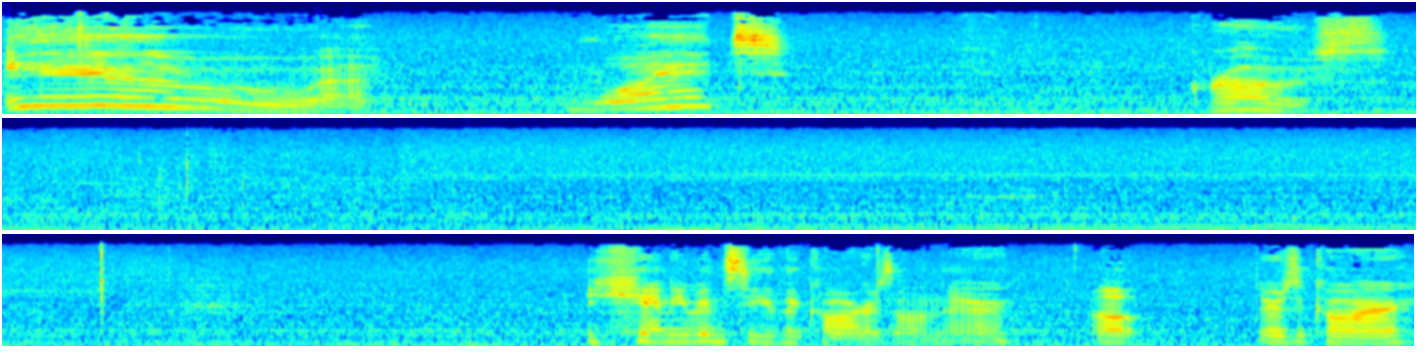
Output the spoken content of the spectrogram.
Ew. What? Gross. You can't even see the cars on there. Oh, there's a car.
